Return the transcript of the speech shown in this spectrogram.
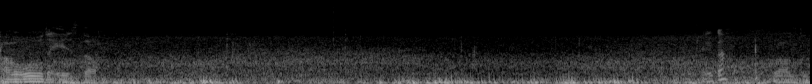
How old it is though. There you go. Walsden.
